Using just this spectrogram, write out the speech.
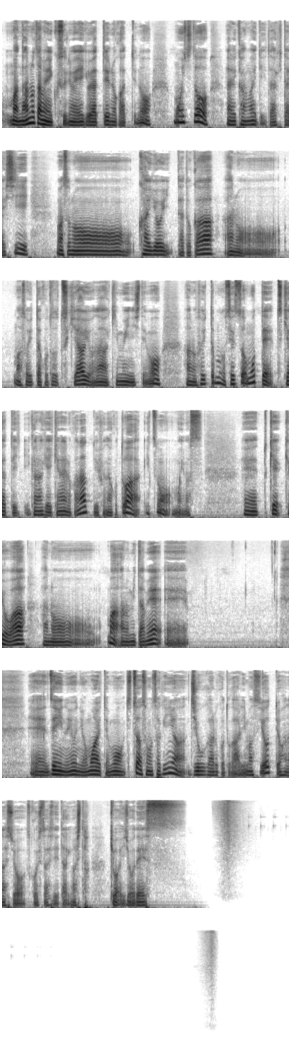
ー、まあ何のために薬の営業をやっているのかっていうのをもう一度やはり考えていただきたいし、まあその、開業医だとか、あのー、まあそういったことと付き合うような勤務医にしても、あの、そういったものを節を持って付き合っていかなきゃいけないのかなっていうふうなことはいつも思います。えー、っと、け今日は、あのー、まあ、あの見た目、えーえー、善意のように思われても、実はその先には地獄があることがありますよっていうお話を少しさせていただきました。今日は以上です。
